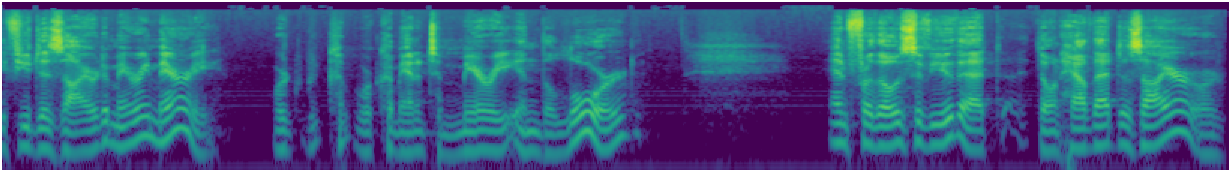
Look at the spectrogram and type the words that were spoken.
If you desire to marry, marry. We're, we're commanded to marry in the Lord. And for those of you that don't have that desire or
